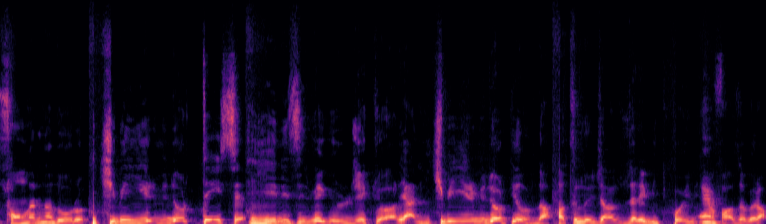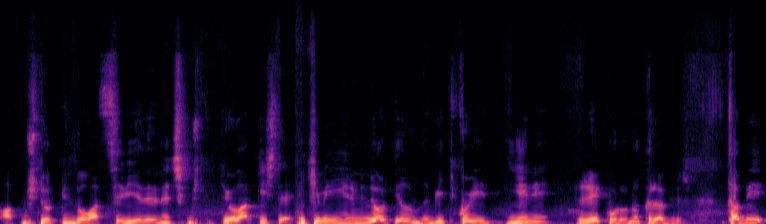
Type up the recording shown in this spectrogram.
sonlarına doğru. 2024'te ise yeni zirve görülecek diyorlar. Yani 2024 yılında hatırlayacağınız üzere Bitcoin en fazla böyle 64 bin dolar seviyelerine çıkmıştı. Diyorlar ki işte 2024 yılında Bitcoin yeni rekorunu kırabilir. Tabii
